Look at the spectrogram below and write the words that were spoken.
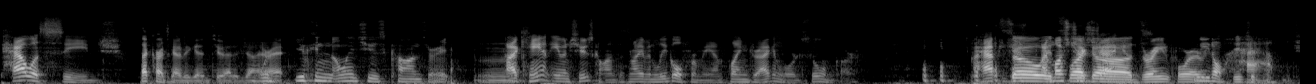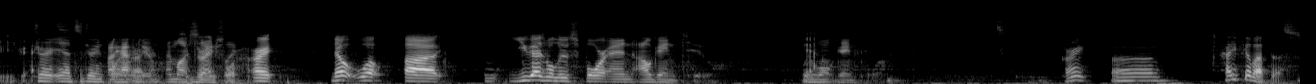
Palace Siege. That card's gotta be good too, at a giant, right? You can only choose khans, right? Mm. I can't even choose khans. It's not even legal for me. I'm playing Dragon Lord Silumgar. I have to choose. So I it's must like choose a dragons. drain for every, You don't each have to choose dragon. Dra- yeah, it's a drain I four. have right? to. I must drain actually. for. All right. No, well, uh, you guys will lose four, and I'll gain two. We won't gain four. All right. Um, how do you feel about this?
